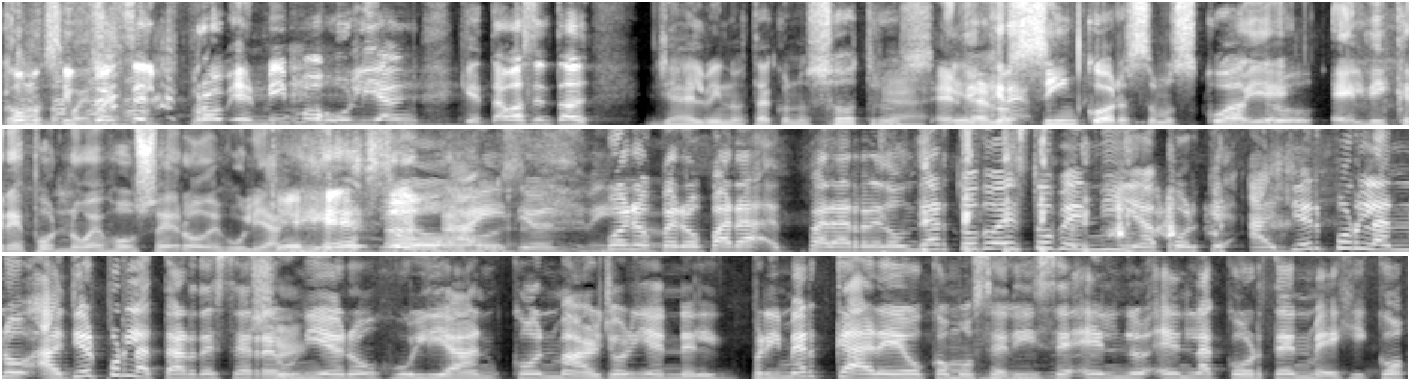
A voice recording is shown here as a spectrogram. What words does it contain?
Como si ¿Cuándo fue fuese el, pro- el mismo Julián que estaba sentado. Ya Elvis no está con nosotros. Elvis Eran los cinco, ahora somos cuatro. Oye, Elvis Crespo no es vocero de Julián ¿Qué Gil. es eso? Ay, Dios mío. Bueno, pero para, para redondear todo esto venía porque ayer por la no, ayer por la tarde se Sí. reunieron Julián con Marjorie en el primer careo, como se dice, en, en la corte en México.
